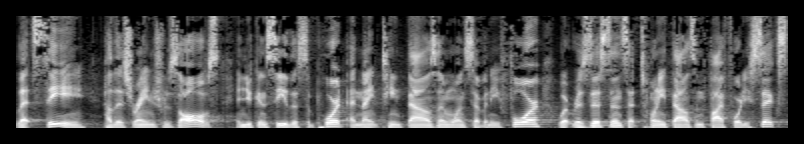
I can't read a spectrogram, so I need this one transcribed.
Let's see how this range resolves. And you can see the support at 19,174 with resistance at 20,546,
